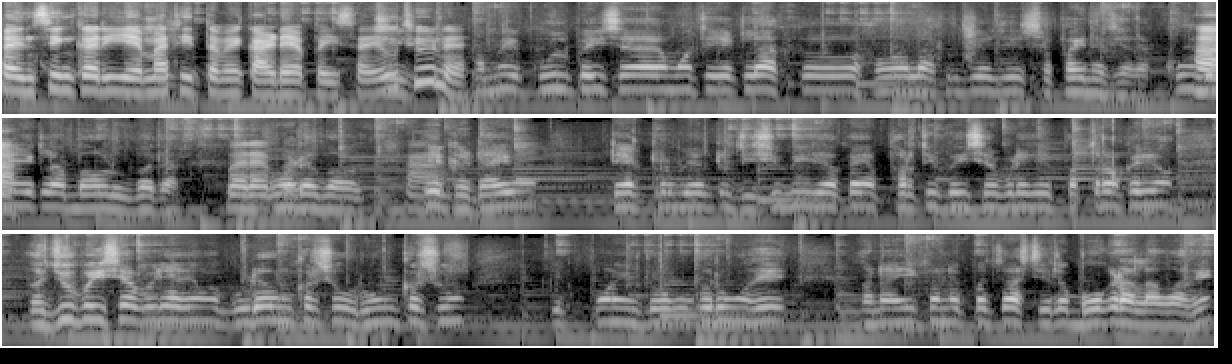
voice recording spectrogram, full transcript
ફેન્સિંગ કરી એમાંથી તમે કાઢ્યા પૈસા. એવું થયું ને? અમે કુલ પૈસા એમાંથી એક લાખ સવા લાખ રૂપિયા જે સફાઈ નથી હતા ખૂબ એકલા બાવળ ઊભા હતા. બરાબર. બાવળ. એ ઘટાયું ટ્રેક્ટર બેક્ટર જીસીબી કાંઈ ફરતી પૈસા પડ્યા પત્રો કર્યો. હજુ પૈસા પડ્યા છે ગુડાઉન કરશું રૂમ કરશું. પોણી ટોકું કરવું છે અને અહીં કને પચાસ જેટલા બોકડા લાવવા છે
